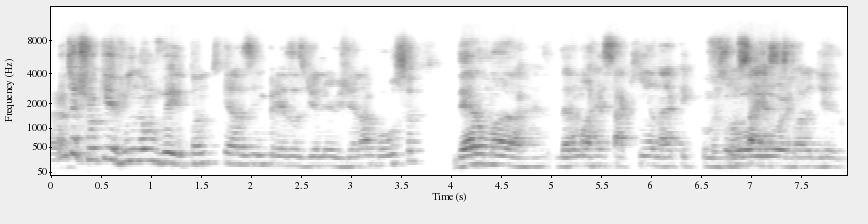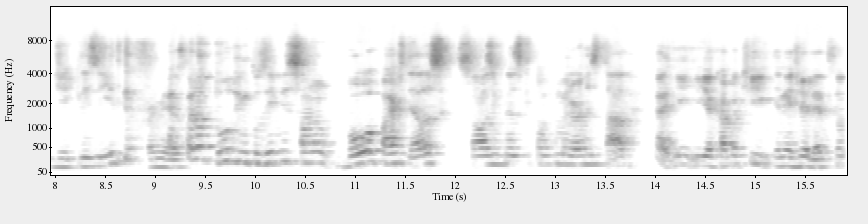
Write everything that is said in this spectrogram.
É. A gente achou que ia vir, não veio, tanto que as empresas de energia na Bolsa deram uma, deram uma ressaquinha na época que começou foi. a sair essa história de, de crise hídrica. Recuperou tudo, inclusive são boa parte delas são as empresas que estão com o melhor resultado. É, e, e, acaba que energia elétrica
